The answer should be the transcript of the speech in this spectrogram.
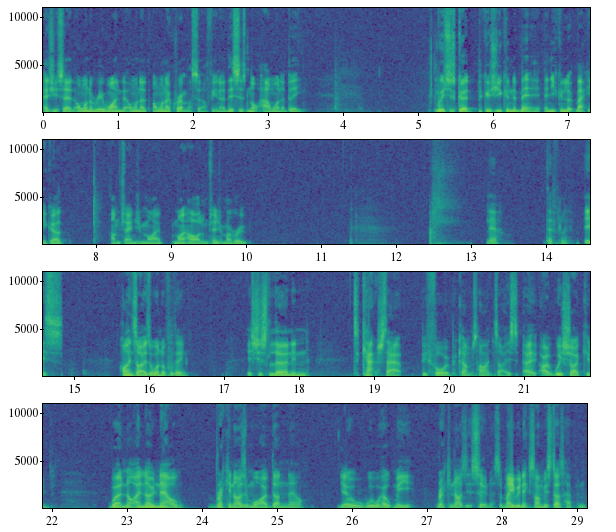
as you said, I want to rewind it. I want to, I want to correct myself. You know, this is not how I want to be. Which is good because you can admit it and you can look back and you go, I'm changing my, my heart, I'm changing my route. Yeah, definitely. It's hindsight is a wonderful thing. It's just learning to catch that before it becomes hindsight. It's, I, I wish I could. Well, no, I know now. Recognizing what I've done now Yeah. will will help me recognize it sooner. So maybe next time this does happen,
